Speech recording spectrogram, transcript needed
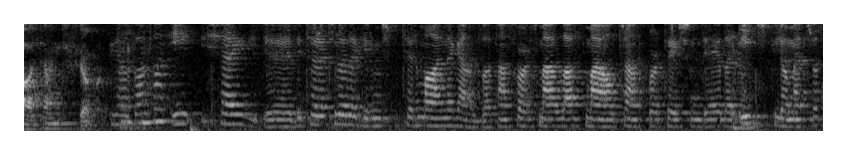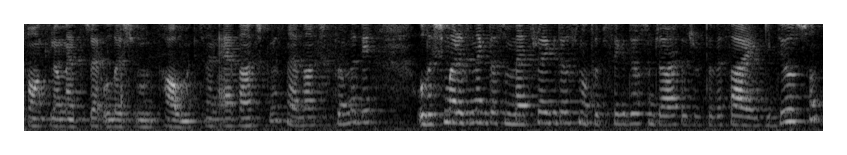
alternatif yok. Ya zaten iyi şey e, literatüre de girmiş bir terim haline geldi zaten first mile last mile transportation diye ya da ilk kilometre son kilometre ulaşımını sağlamak için hani evden çıkıyorsun evden çıktığında bir ulaşım aracına gidiyorsun metroya gidiyorsun otobüse gidiyorsun carta curta vesaire gidiyorsun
